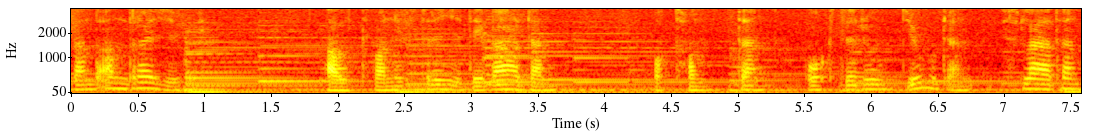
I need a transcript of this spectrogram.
bland andra djur. Allt var nu frid i världen och tomten åkte runt jorden i släden.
